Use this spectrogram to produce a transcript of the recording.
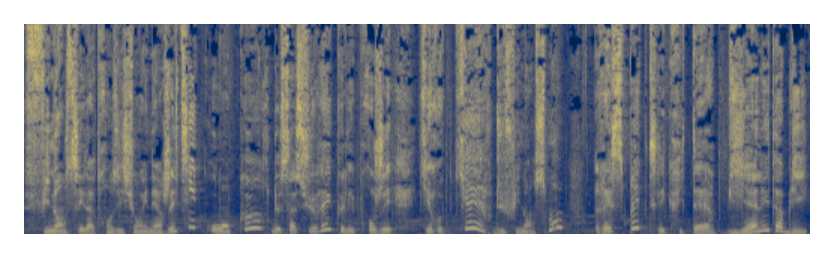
financer la transition énergétique ou encore de s'assurer que les projets qui requièrent du financement respectent les critères bien établis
